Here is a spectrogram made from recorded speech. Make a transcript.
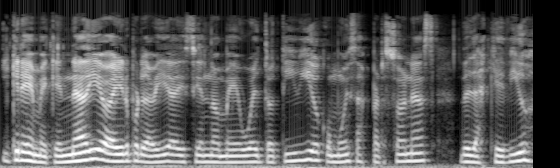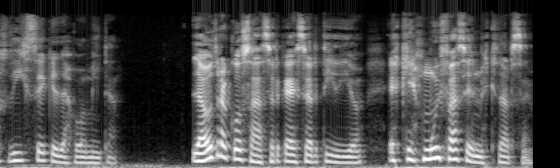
Y créeme que nadie va a ir por la vida diciendo me he vuelto tibio como esas personas de las que Dios dice que las vomita. La otra cosa acerca de ser tibio es que es muy fácil mezclarse.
